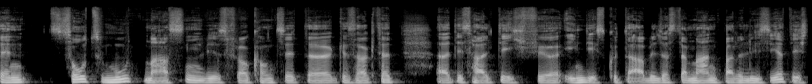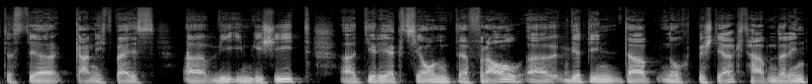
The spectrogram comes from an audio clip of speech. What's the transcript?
Denn so zu mutmaßen, wie es Frau Konzett gesagt hat, äh, das halte ich für indiskutabel, dass der Mann paralysiert ist, dass der gar nicht weiß, wie ihm geschieht. Äh, die Reaktion der Frau äh, wird ihn da noch bestärkt haben darin.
